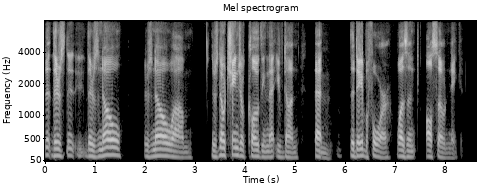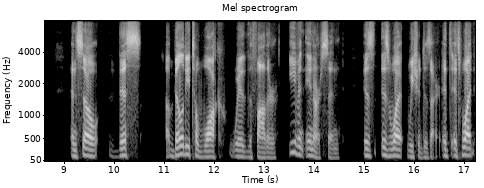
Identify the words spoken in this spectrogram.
There's there's no there's no um, there's no change of clothing that you've done that mm. the day before wasn't also naked. And so this ability to walk with the Father even in our sin is is what we should desire. It's it's what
